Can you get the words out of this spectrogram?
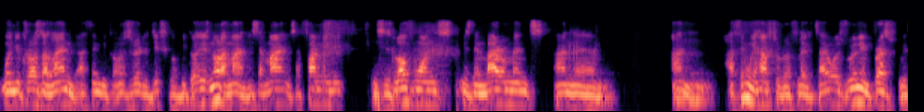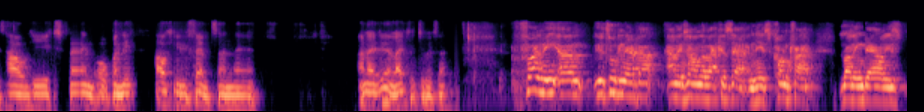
when you cross the line, I think it becomes really difficult because it's not a man. it's a man. It's a family. It's his loved ones. It's the environment, and um, and I think we have to reflect. I was really impressed with how he explained openly how he felt, and uh, and I didn't like it to be fair. Finally, um, you're talking there about Alexander Lacazette and his contract running down. He's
